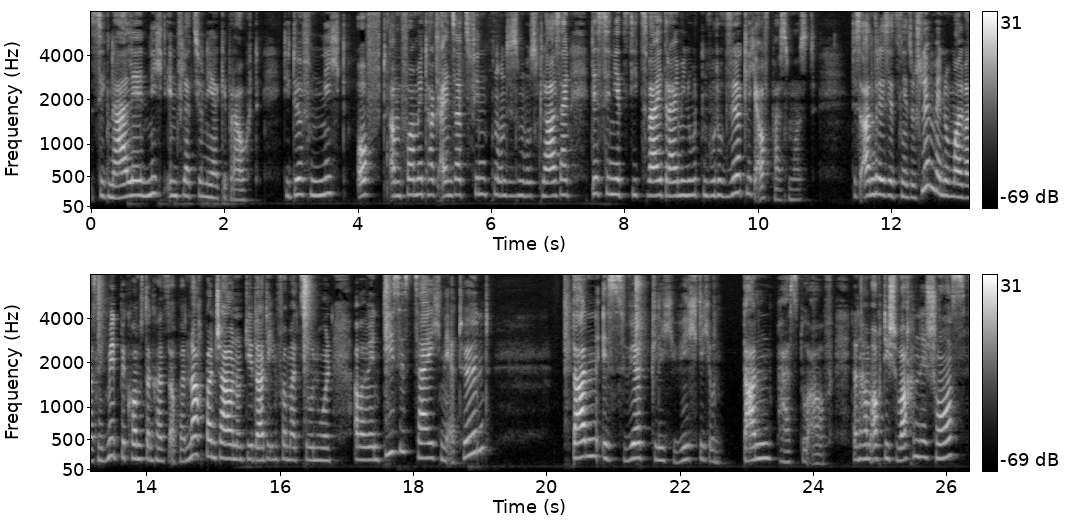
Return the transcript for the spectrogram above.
Signale nicht inflationär gebraucht. Die dürfen nicht oft am Vormittag Einsatz finden und es muss klar sein, das sind jetzt die zwei, drei Minuten, wo du wirklich aufpassen musst. Das andere ist jetzt nicht so schlimm, wenn du mal was nicht mitbekommst, dann kannst du auch beim Nachbarn schauen und dir da die Information holen. Aber wenn dieses Zeichen ertönt, dann ist wirklich wichtig und dann passt du auf. Dann haben auch die Schwachen eine Chance,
